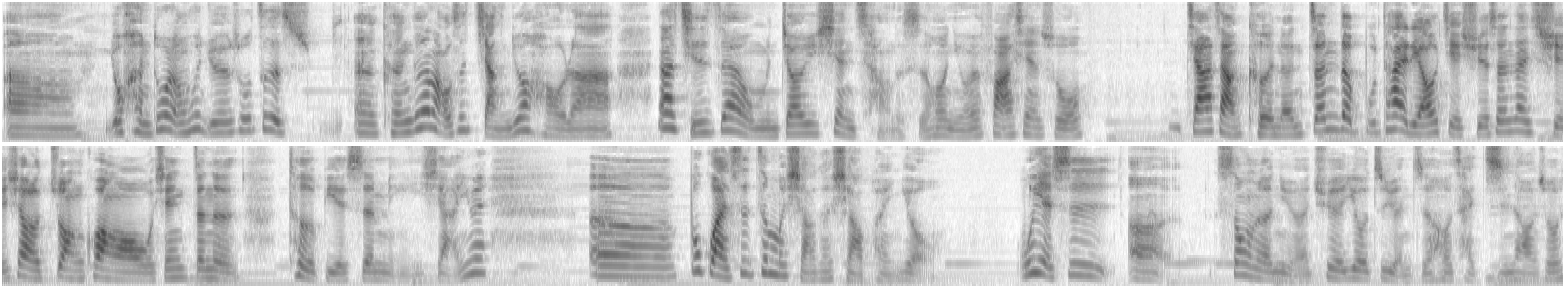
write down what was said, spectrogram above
嗯、有很多人会觉得说这个，嗯、可能跟老师讲就好啦、啊。那其实，在我们教育现场的时候，你会发现说，家长可能真的不太了解学生在学校的状况哦。我先真的特别声明一下，因为，呃，不管是这么小的小朋友，我也是呃送了女儿去了幼稚园之后才知道说，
